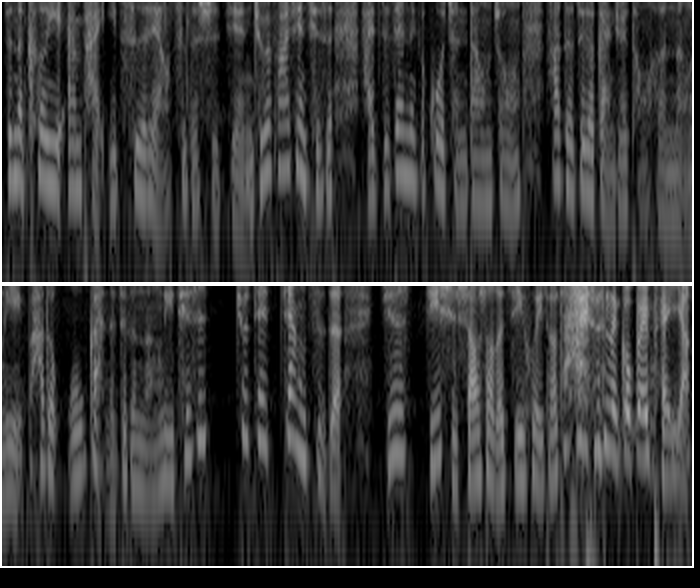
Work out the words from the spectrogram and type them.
真的刻意安排一次、两次的时间，你就会发现，其实孩子在那个过程当中，他的这个感觉统合能力，他的五感的这个能力，其实。就在这样子的，其实即使少少的机会之后，他还是能够被培养，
